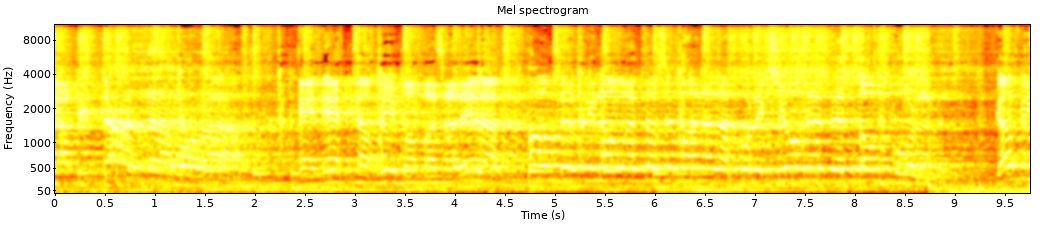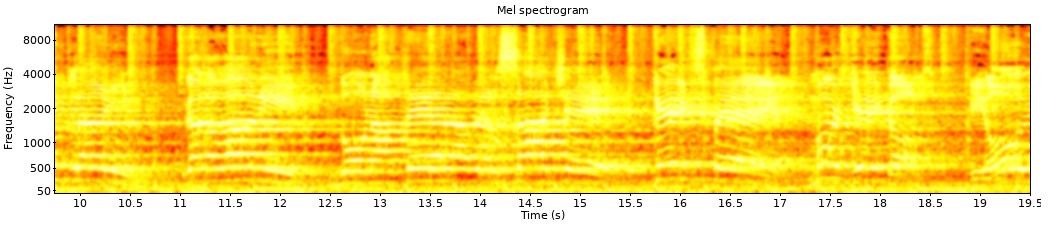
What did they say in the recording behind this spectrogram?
Capital de la moda. En esta misma pasarela han desfilado esta semana las colecciones de Tom Ford, Calvin Klein, Garavani, Donatella Versace, Kate Spade, Marc Jacobs. Y hoy,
